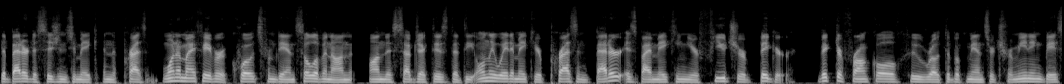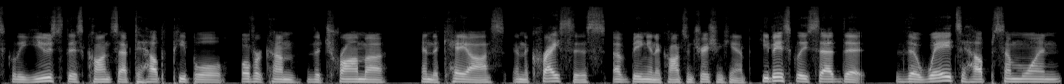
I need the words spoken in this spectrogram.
the better decisions you make in the present. One of my favorite quotes from Dan Sullivan on, on this subject is that the only way to make your present better is by making your future bigger. Viktor Frankl, who wrote the book Man's Search for Meaning, basically used this concept to help people overcome the trauma and the chaos and the crisis of being in a concentration camp. He basically said that the way to help someone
